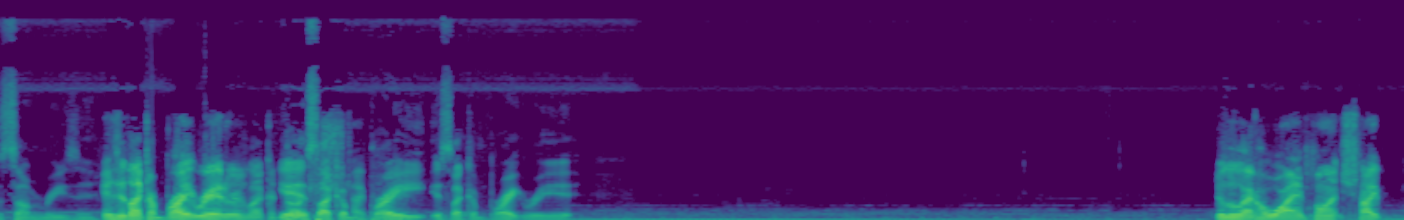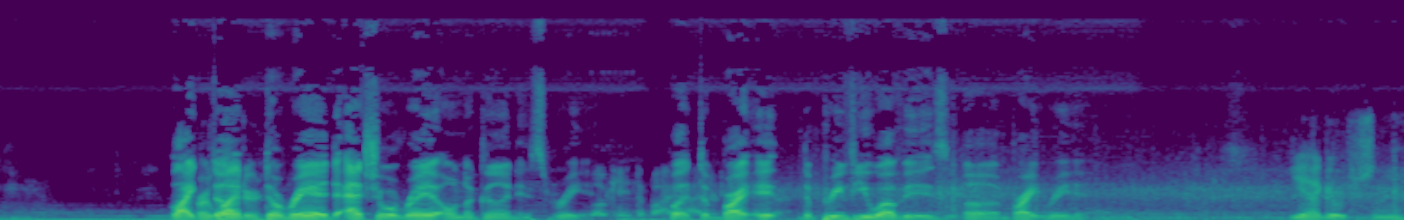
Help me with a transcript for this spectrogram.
For some reason. Is it like a bright red or like a Yeah, it's like a bright it's like a bright red. It look like Hawaiian punch type. Like Or the lighter. the red the actual red on the gun is red. The But the bright it the preview of it is uh bright red. Yeah, I get what you're saying.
